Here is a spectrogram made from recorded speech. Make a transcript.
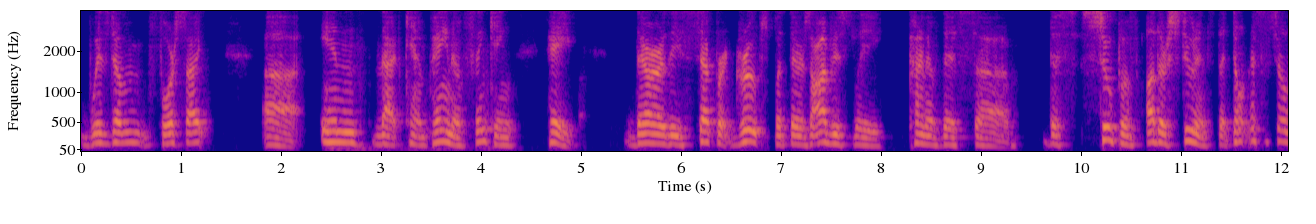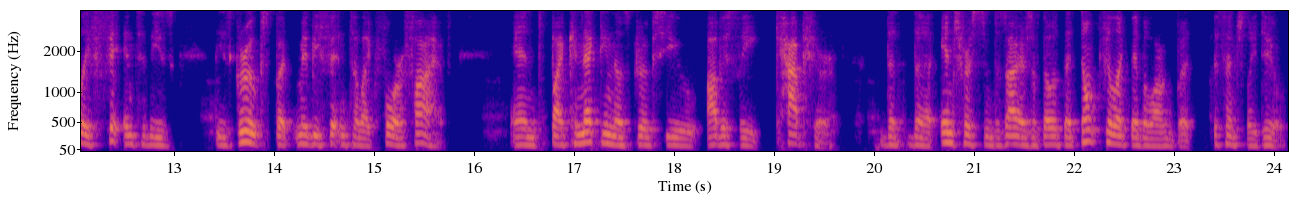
wisdom foresight uh, in that campaign of thinking hey there are these separate groups but there's obviously kind of this uh, this soup of other students that don't necessarily fit into these these groups but maybe fit into like four or five. And by connecting those groups you obviously capture the the interests and desires of those that don't feel like they belong but essentially do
